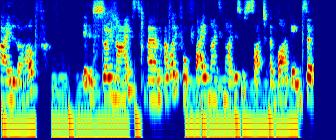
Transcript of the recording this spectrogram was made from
I love. It is so nice. Um, I got it for $5.99. This was such a bargain. So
